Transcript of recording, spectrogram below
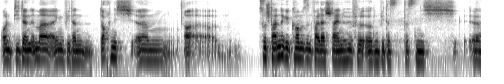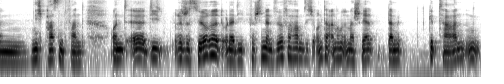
und die dann immer irgendwie dann doch nicht ähm, äh, zustande gekommen sind, weil der Steinhöfel irgendwie das, das nicht, ähm, nicht passend fand. Und äh, die Regisseure oder die verschiedenen Entwürfe haben sich unter anderem immer schwer damit getan,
